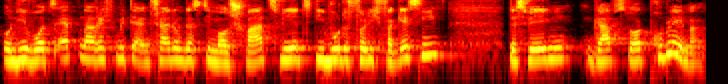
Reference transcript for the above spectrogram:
und die WhatsApp-Nachricht mit der Entscheidung, dass die Maus schwarz wird, die wurde völlig vergessen. Deswegen gab es dort Probleme.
